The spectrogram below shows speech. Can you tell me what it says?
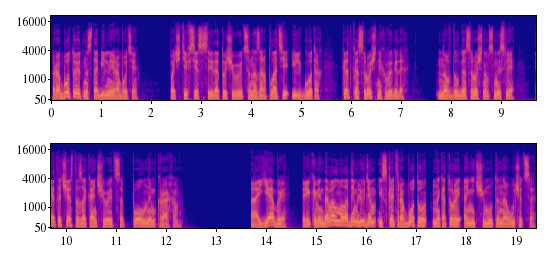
работают на стабильной работе. Почти все сосредоточиваются на зарплате и льготах, краткосрочных выгодах. Но в долгосрочном смысле это часто заканчивается полным крахом. А я бы рекомендовал молодым людям искать работу, на которой они чему-то научатся.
